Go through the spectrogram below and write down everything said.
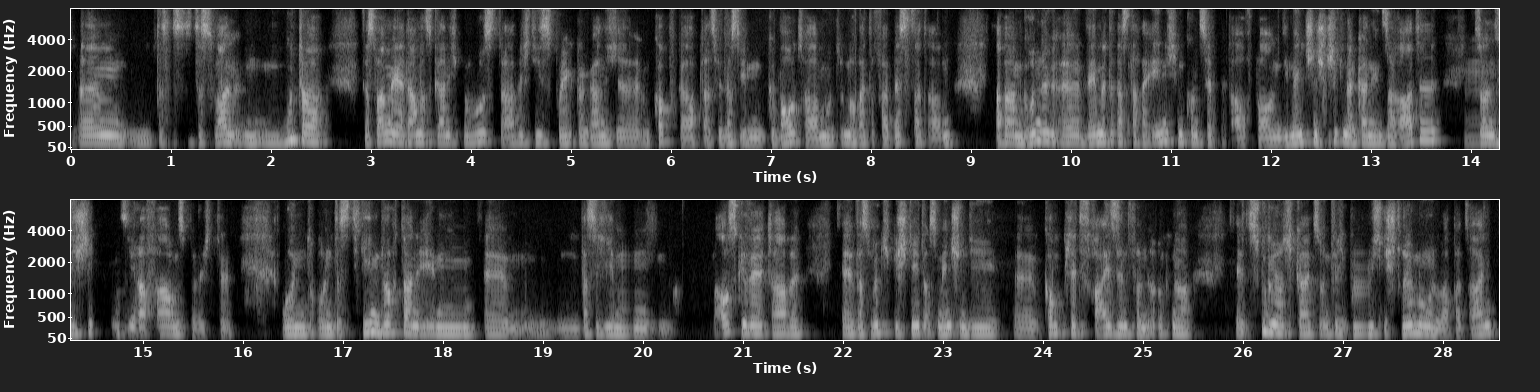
das, das war ein guter, das war mir ja damals gar nicht bewusst. Da habe ich dieses Projekt noch gar nicht äh, im Kopf gehabt, als wir das eben gebaut haben und immer weiter verbessert haben. Aber im Grunde äh, werden wir das nach einem ähnlichen Konzept aufbauen. Die Menschen schicken dann keine Inserate, mhm. sondern sie schicken uns ihre Erfahrungsberichte. Und, und das Team wird dann eben, ähm, was ich eben ausgewählt habe, äh, was wirklich besteht aus Menschen, die äh, komplett frei sind von irgendeiner äh, Zugehörigkeit zu irgendwelchen politischen Strömungen oder Parteien.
